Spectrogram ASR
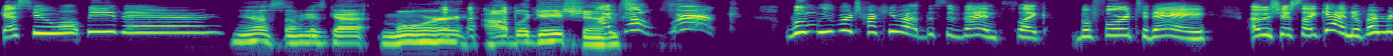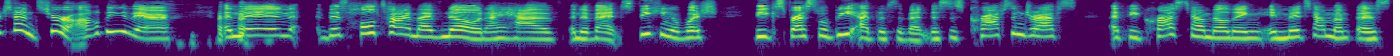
Guess who won't be there? Yeah, somebody's got more obligations. I've got work. When we were talking about this event, like before today, I was just like, yeah, November 10th, sure, I'll be there. And then this whole time I've known I have an event. Speaking of which, the Express will be at this event. This is Crafts and Drafts at the Crosstown building in Midtown Memphis.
